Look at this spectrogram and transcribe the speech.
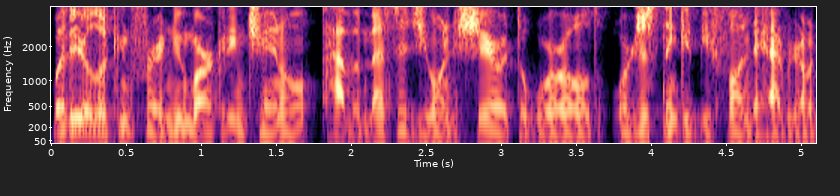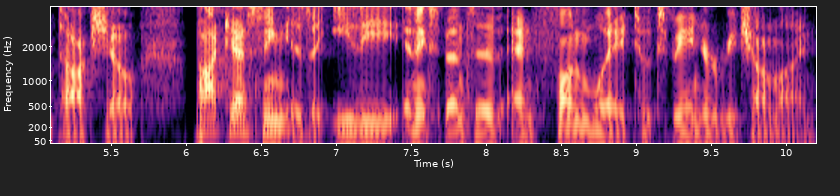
Whether you're looking for a new marketing channel, have a message you want to share with the world, or just think it'd be fun to have your own talk show, podcasting is an easy, inexpensive, and fun way to expand your reach online.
